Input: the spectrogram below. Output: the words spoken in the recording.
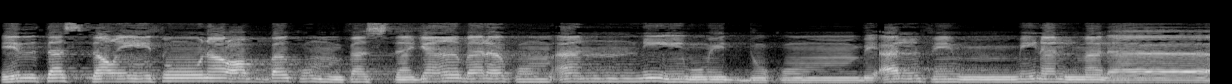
Idh tastaghithuna rabbakum fastajaba lakum anni mumiddukum bialfin minal malaikati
